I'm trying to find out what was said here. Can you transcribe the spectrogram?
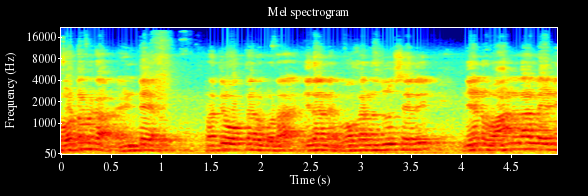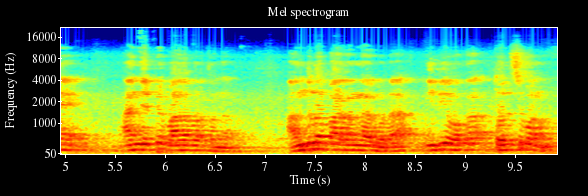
టోటల్గా ఎంటైర్ ప్రతి ఒక్కరు కూడా ఇదనే ఒకరిని చూసేది నేను వానలా లేనే అని చెప్పి బాధపడుతున్నాను అందులో భాగంగా కూడా ఇది ఒక తులసి వనం.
